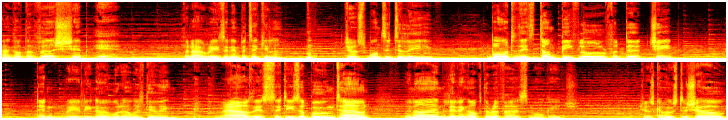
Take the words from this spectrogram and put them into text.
and got the first ship here. For no reason in particular. Just wanted to leave. Bought this dumpy floor for dirt cheap. Didn't really know what I was doing. Now this city's a boom town, and I'm living off the reverse mortgage. Just goes to show,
